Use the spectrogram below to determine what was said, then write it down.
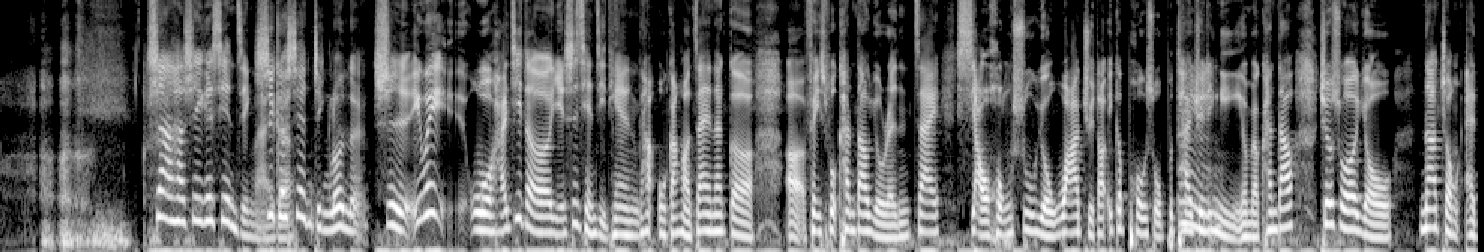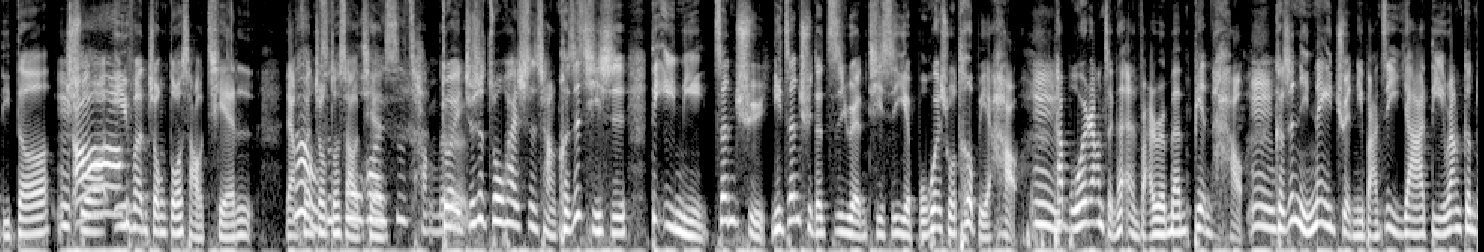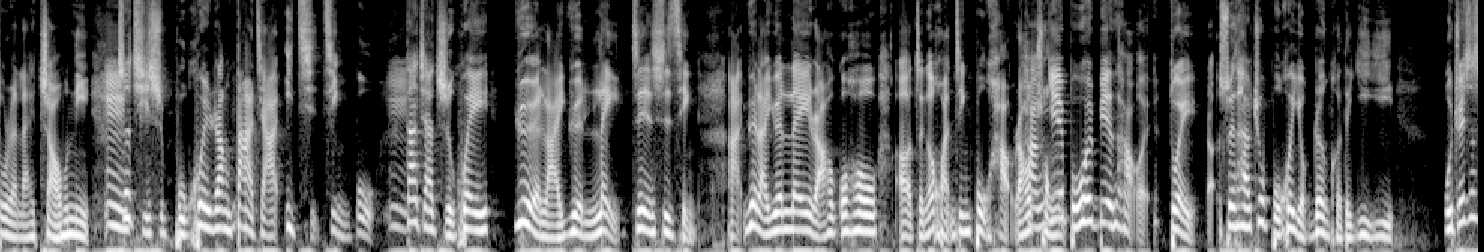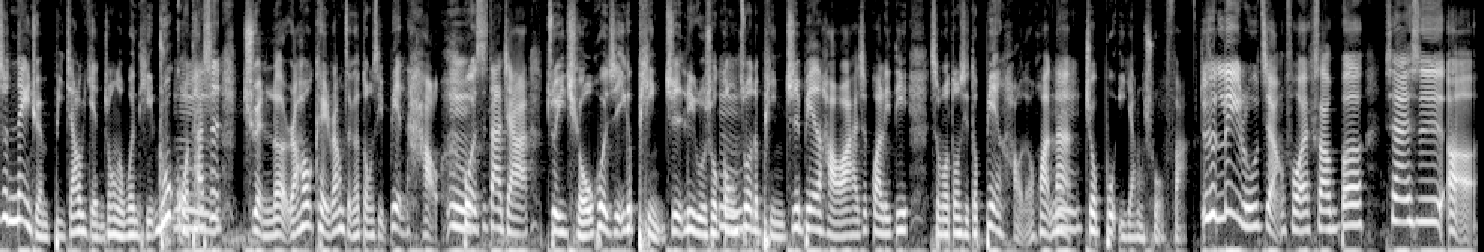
是啊，它是一个陷阱来的，是一个陷阱论呢。是因为我还记得，也是前几天，看我刚好在那个呃 Facebook 看到有人在小红书有挖掘到一个 post，我不太确定你有没有看到，嗯、就是说有那种 editor 说一分钟多少钱，嗯、两分钟多少钱，坏市场的，对，就是做坏市场。可是其实第一，你争取你争取的资源其实也不会说特别好，嗯，它不会让整个 environment 变好，嗯。可是你内卷，你把自己压低，让更多人来找你，嗯，这其实不。不会让大家一起进步，嗯、大家只会越来越累。这件事情啊，越来越累，然后过后呃，整个环境不好，然后行业不会变好，哎，对，所以它就不会有任何的意义。我觉得这是内卷比较严重的问题。如果它是卷了，然后可以让整个东西变好，嗯、或者是大家追求或者是一个品质，例如说工作的品质变好啊，还是 quality 什么东西都变好的话，那就不一样说法。就是例如讲，for example，现在是呃。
